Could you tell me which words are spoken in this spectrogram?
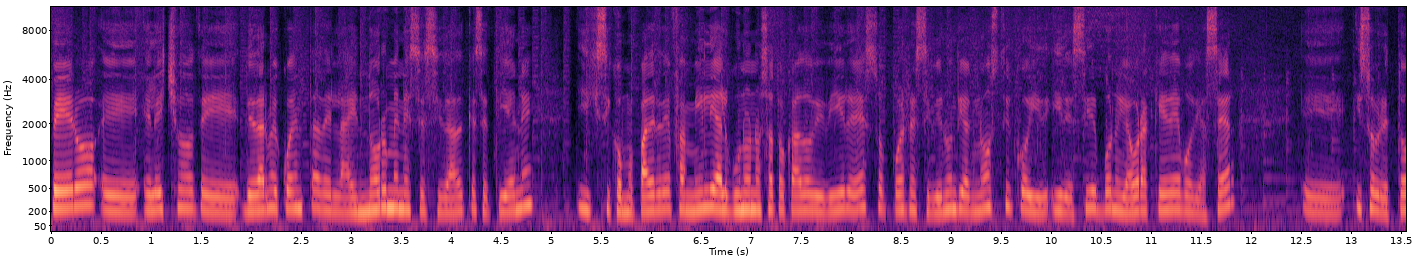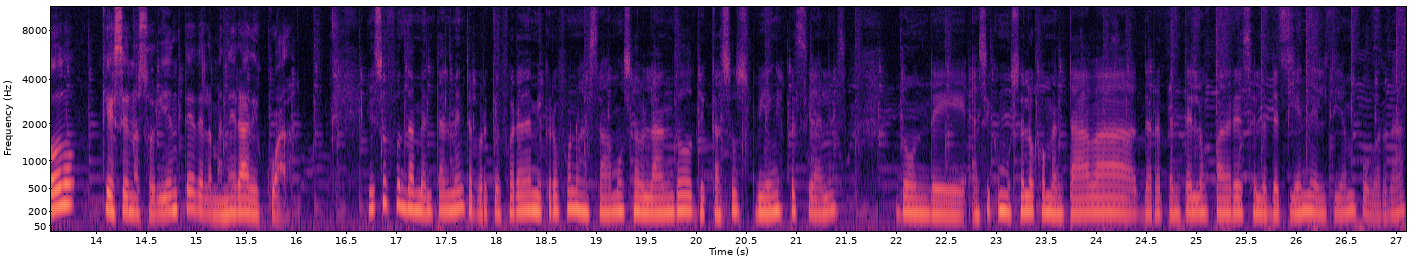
pero eh, el hecho de, darme cuenta de la enorme necesidad que se tiene y si como padre de familia alguno nos ha tocado vivir eso, pues recibir un diagnóstico y, decir, bueno, ¿y ahora qué debo de hacer? Eh, y sobre todo que se nos oriente de la manera adecuada. Eso fundamentalmente, porque fuera de micrófonos estábamos hablando de casos bien especiales donde, así como usted lo comentaba, de repente los padres se les detiene el tiempo, ¿verdad?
